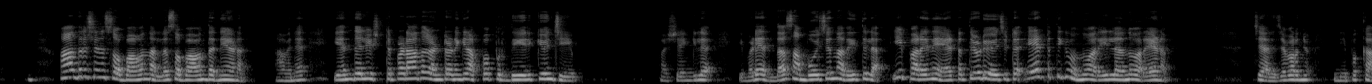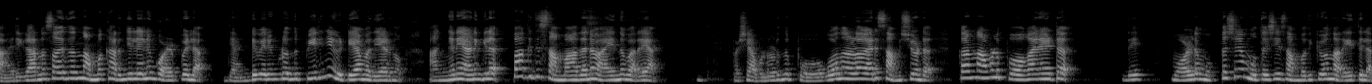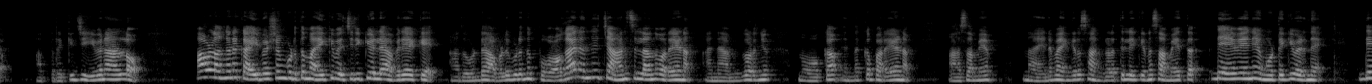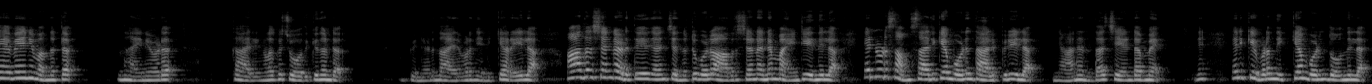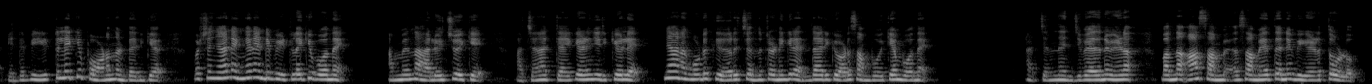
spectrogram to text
ആദർശന സ്വഭാവം നല്ല സ്വഭാവം തന്നെയാണ്. അവന് എന്തെങ്കിലും ഇഷ്ടപ്പെടാതെ കണ്ടിട്ടുണ്ടെങ്കിൽ അപ്പൊ പ്രതികരിക്കുകയും ചെയ്യും. പക്ഷേങ്കിൽ ഇവിടെ എന്താ സംഭവിച്ചതെന്ന് അറിയത്തില്ല. ഈ പറയുന്ന ഏട്ടത്തിയോട് ചോദിച്ചിട്ട് ഏട്ടത്തിക്ക് ഒന്നും അറിയില്ല എന്ന് പറയണം. ജലജ പറഞ്ഞു ഇനിയിപ്പോ കാര്യകാരണ സാധ്യത നമുക്ക് അറിഞ്ഞില്ലെങ്കിലും കുഴപ്പമില്ല. രണ്ടുപേരും കൂടെ ഒന്ന് പിരിഞ്ഞു കിട്ടിയാൽ മതിയായിരുന്നു. അങ്ങനെയാണെങ്കിൽ പകുതി സമാധാനമായെന്ന് പറയാം. പക്ഷെ അവളോടൊന്ന് പോകുമോ എന്നുള്ള കാര്യം സംശയമുണ്ട്. കാരണം അവൾ പോകാനായിട്ട് ദേ മോളുടെ മുത്തശ്ശനും മുത്തശ്ശി സമ്മതിക്കുമോന്ന് അറിയത്തില്ല. അത്രയ്ക്ക് ജീവനാണല്ലോ. അവൾ അങ്ങനെ കൈവശം കൊടുത്ത് മയക്കി വെച്ചിരിക്കുമല്ലേ അവരെയൊക്കെ. അതുകൊണ്ട് അവൾ ഇവിടുന്ന് പോകാനൊന്നും ചാൻസ് ഇല്ല എന്ന് പറയണം. അനാമി പറഞ്ഞു നോക്കാം എന്നൊക്കെ പറയണം. ആ സമയം നയന ഭയങ്കര സങ്കടത്തിലിരിക്കുന്ന സമയത്ത് ദേവേനി അങ്ങോട്ടേക്ക് വരുന്നേ. ദേവേനി വന്നിട്ട് നയനയോട് കാര്യങ്ങളൊക്കെ ചോദിക്കുന്നുണ്ട്. പിന്നീട് നയന പറഞ്ഞു എനിക്കറിയില്ല. ആദർശന്റെ അടുത്ത് ഞാൻ ചെന്നിട്ട് പോലും ആദർശൻ എന്നെ മൈൻഡ് ചെയ്യുന്നില്ല. എന്നോട് സംസാരിക്കാൻ പോലും താല്പര്യമില്ല. ഞാൻ എന്താ ചെയ്യേണ്ടമ്മേ? എനിക്ക് ഇവിടെ നിൽക്കാൻ പോലും തോന്നില്ല. എന്റെ വീട്ടിലേക്ക് പോകണമെന്നുണ്ട് എനിക്ക്. പക്ഷെ ഞാൻ എങ്ങനെ എന്റെ വീട്ടിലേക്ക് പോന്നേ? അമ്മയൊന്ന് ആലോചിച്ച് നോക്കിയേ. അച്ഛൻ അറ്റായി കഴിഞ്ഞിരിക്കുമല്ലേ ഞാൻ അങ്ങോട്ട് കയറി ചെന്നിട്ടുണ്ടെങ്കിൽ എന്തായിരിക്കും അവിടെ സംഭവിക്കാൻ പോന്നേ? അച്ഛൻ നെഞ്ചുവേദന വീണ വന്ന ആ സമയ സമയത്ത് തന്നെ വീഴത്തുള്ളൂ.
